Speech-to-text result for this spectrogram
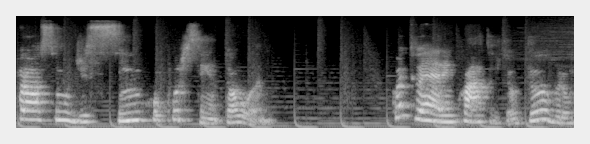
próximo de 5% ao ano. Quanto era em 4 de outubro?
